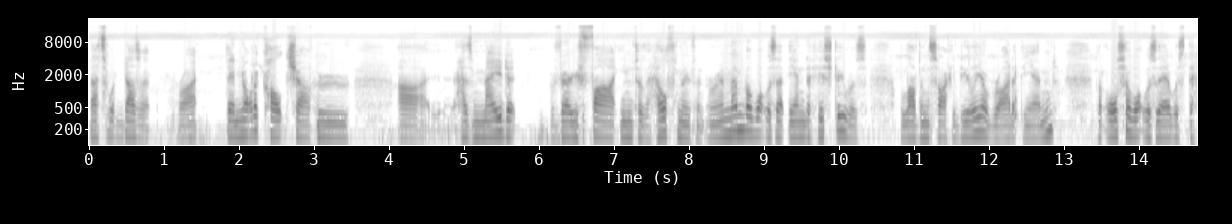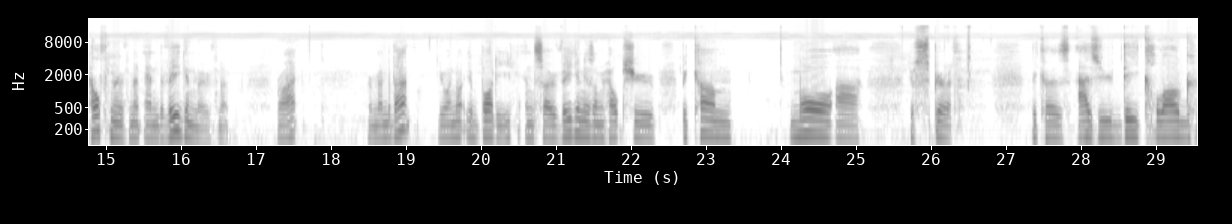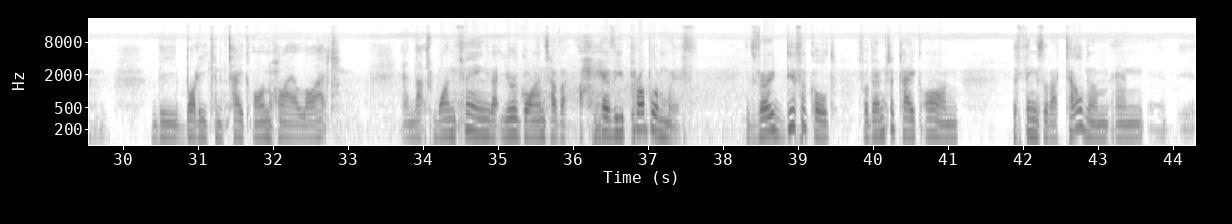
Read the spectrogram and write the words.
That's what does it, right? They're not a culture who uh, has made it very far into the health movement. Remember what was at the end of history was love and psychedelia right at the end. But also what was there was the health movement and the vegan movement, right? Remember that? You are not your body. And so veganism helps you become more uh, your spirit. Because as you declog, the body can take on higher light and that's one thing that Uruguayans have a, a heavy problem with. It's very difficult for them to take on the things that I tell them and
